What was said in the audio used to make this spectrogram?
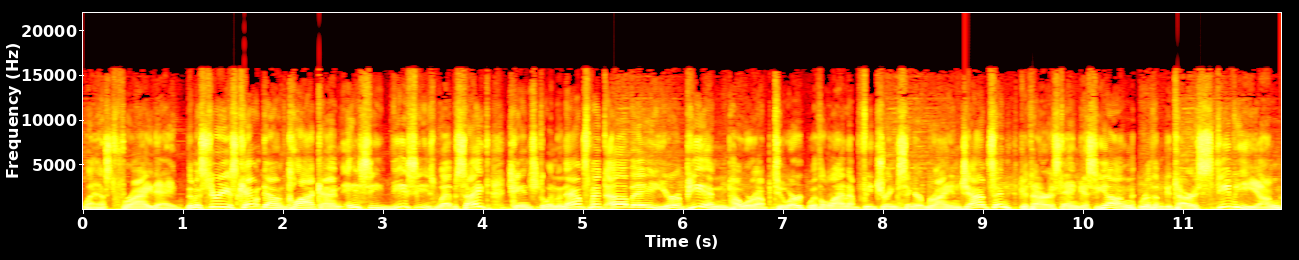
last Friday. The mysterious countdown clock on AC/DC's website changed to an announcement of a European power up tour with a lineup featuring singer Brian Johnson, guitarist Angus Young, rhythm guitarist Stevie Young,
